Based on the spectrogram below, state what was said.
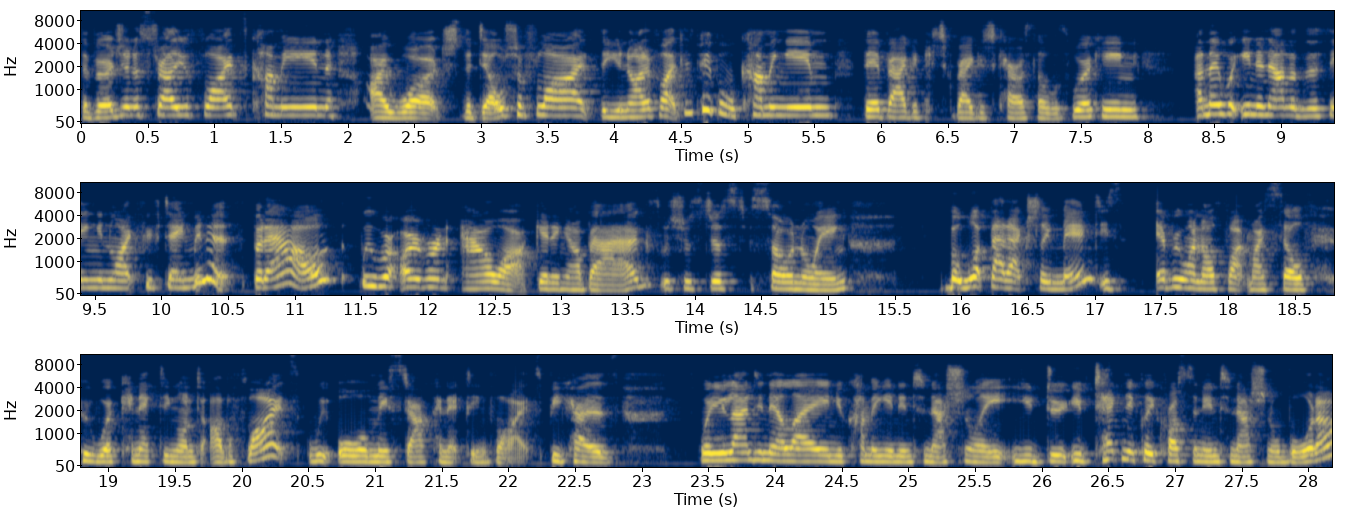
the Virgin Australia flights come in. I watched the Delta flights, the United flights. These people were coming in. Their baggage baggage carousel was working. And they were in and out of the thing in like 15 minutes. But ours, we were over an hour getting our bags, which was just so annoying. But what that actually meant is everyone else, like myself, who were connecting onto other flights, we all missed our connecting flights because when you land in LA and you're coming in internationally, you do you've technically crossed an international border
